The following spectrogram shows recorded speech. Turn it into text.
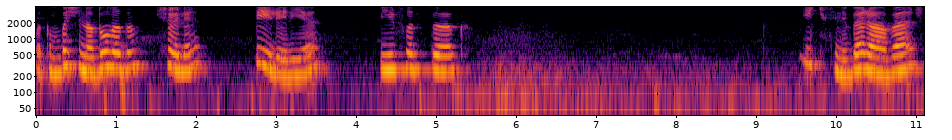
Bakın başına doladım. Şöyle bir ileriye bir fıstık. İkisini beraber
